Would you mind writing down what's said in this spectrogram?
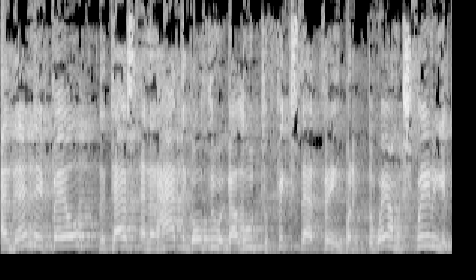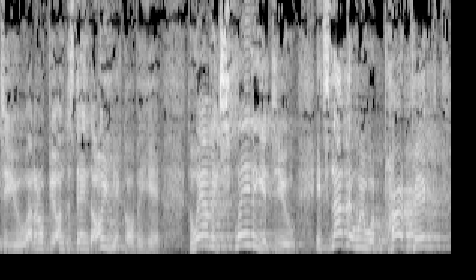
And then they failed the test and it had to go through a galut to fix that thing. But the way I'm explaining it to you, I don't know if you understand the oimek over here. The way I'm explaining it to you, it's not that we were perfect.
